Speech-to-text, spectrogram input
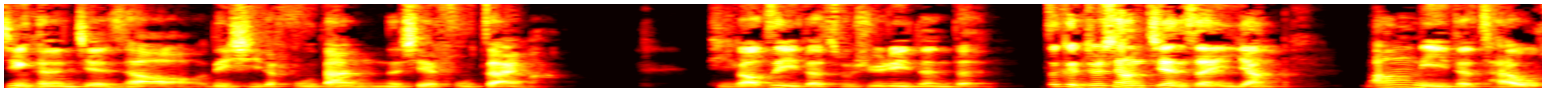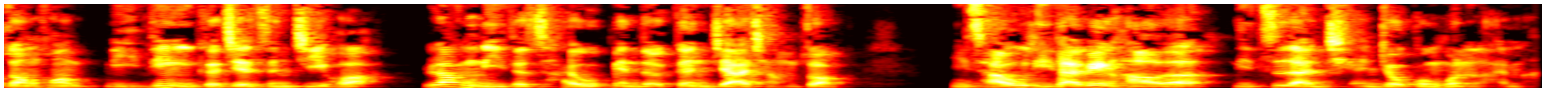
尽可能减少利息的负担，那些负债嘛。提高自己的储蓄率等等，这个就像健身一样，帮你的财务状况拟定一个健身计划，让你的财务变得更加强壮。你财务体态变好了，你自然钱就滚滚来嘛，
